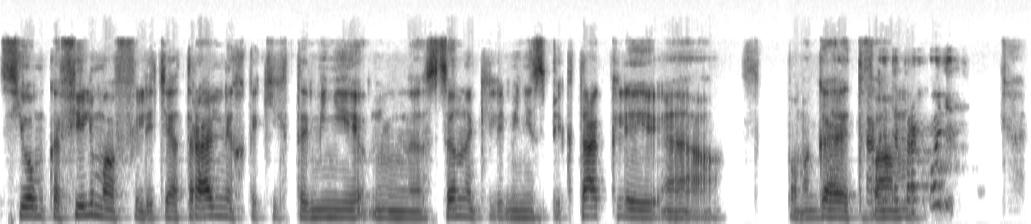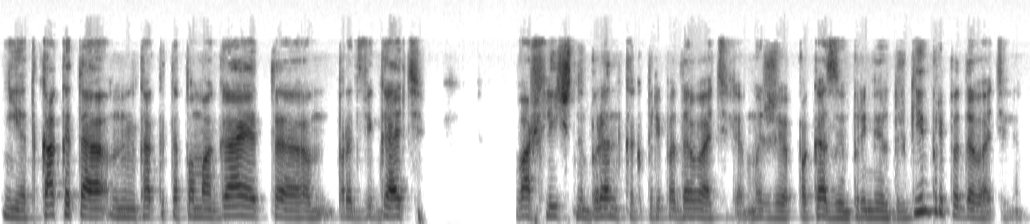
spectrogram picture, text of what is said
съемка фильмов или театральных каких-то мини-сценок или мини-спектаклей а, помогает как вам... это проходит? Нет, как это, как это помогает продвигать ваш личный бренд как преподавателя? Мы же показываем пример другим преподавателям,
